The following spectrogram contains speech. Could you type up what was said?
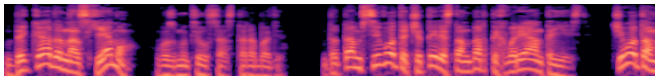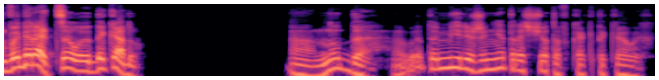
«Декада на схему?» — возмутился Астарабаде. «Да там всего-то четыре стандартных варианта есть. Чего там выбирать целую декаду?» «А, ну да, в этом мире же нет расчетов как таковых.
